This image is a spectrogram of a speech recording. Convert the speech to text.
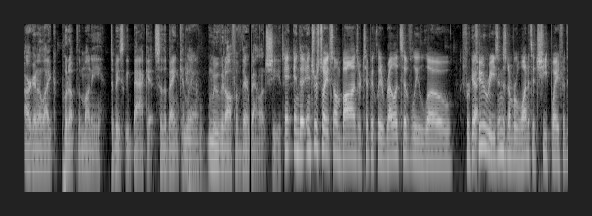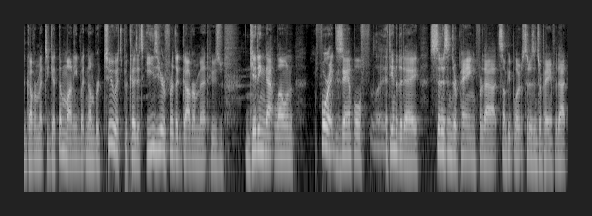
are gonna like put up the money to basically back it, so the bank can Yeah. like move it off of their balance sheet. And, and the interest rates on bonds are typically relatively low for Yeah. two reasons. Number one, it's a cheap way for the government to get the money. But number two, it's because it's easier for the government who's getting that loan. For example, at the end of the day, citizens are paying for that. Some people, are, citizens are paying for that.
